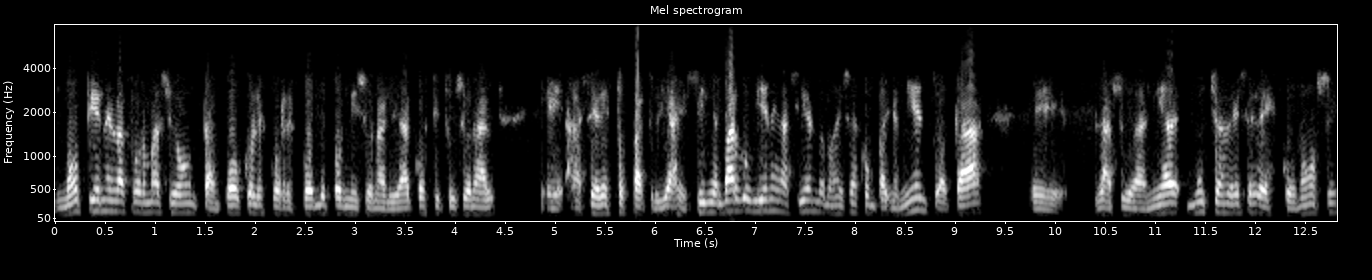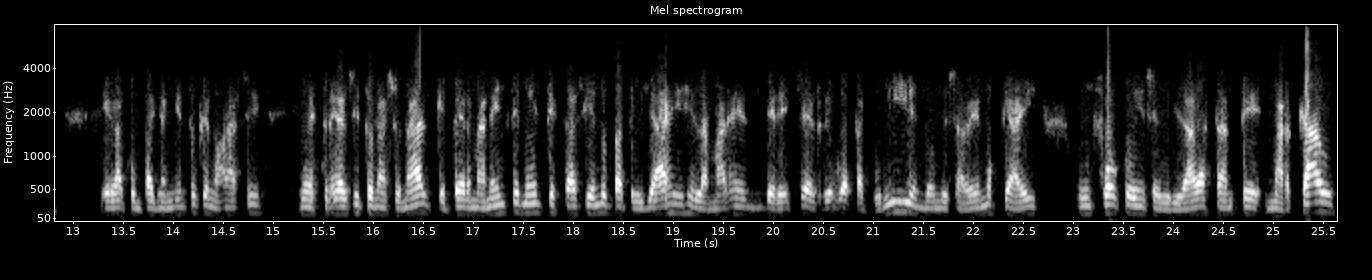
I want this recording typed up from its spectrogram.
no tienen la formación, tampoco les corresponde por misionalidad constitucional eh, hacer estos patrullajes. Sin embargo, vienen haciéndonos ese acompañamiento. Acá eh, la ciudadanía muchas veces desconoce el acompañamiento que nos hace nuestro Ejército Nacional, que permanentemente está haciendo patrullajes en la margen derecha del río Guatapurí, en donde sabemos que hay un foco de inseguridad bastante marcado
